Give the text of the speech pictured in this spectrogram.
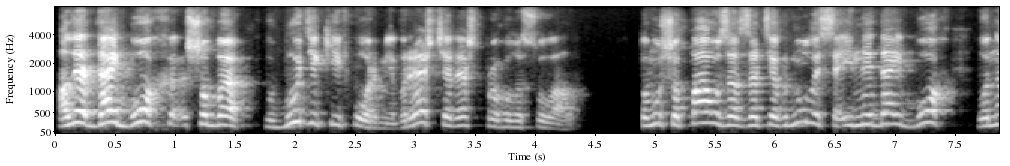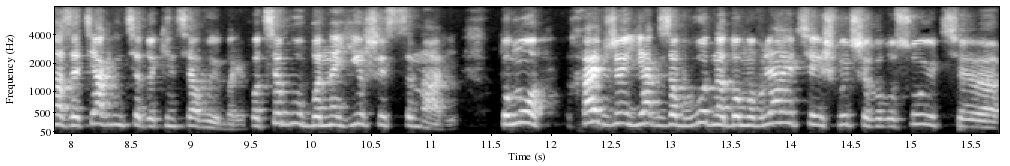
Але дай Бог, щоб в будь-якій формі, врешті-решт, проголосували. Тому що пауза затягнулася, і не дай Бог, вона затягнеться до кінця виборів. Оце був би найгірший сценарій. Тому хай вже як завгодно домовляються і швидше голосують е, е,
